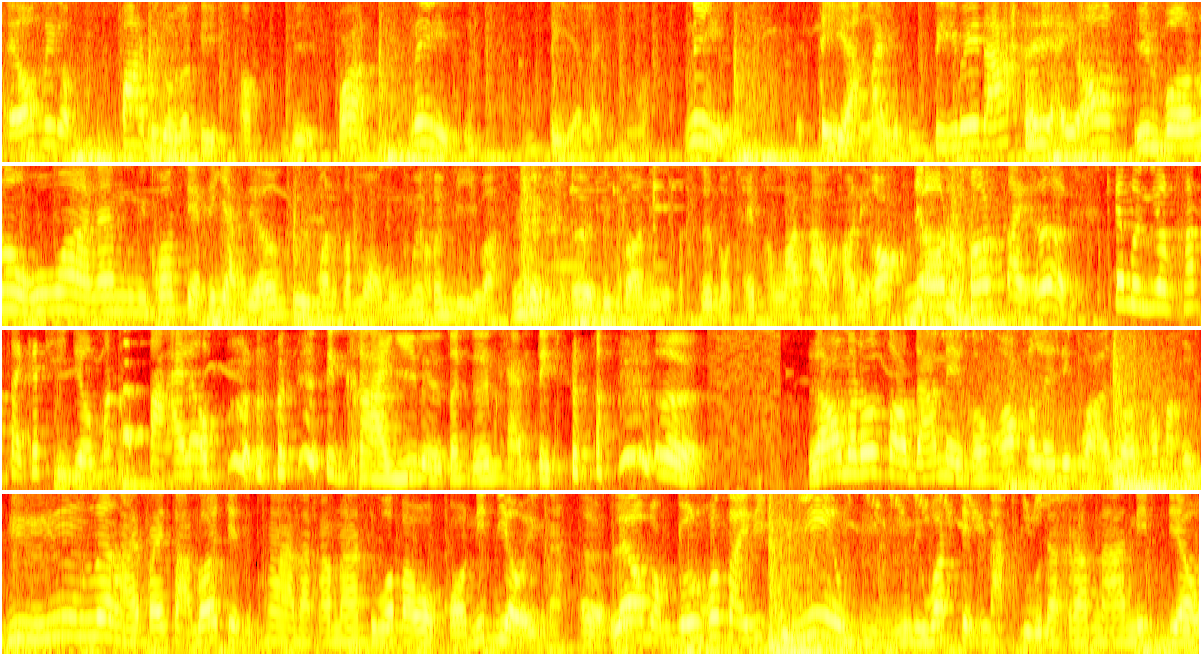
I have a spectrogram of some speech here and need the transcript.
ไอ้ออกนี่ก็ฟาดไม่โดนสักทีเอานี่ฟาดนี่มึง ตีอะไรกับมึงวะ นี่ตีอะไรมึงตีไม่ได้ไอ้ออกอินฟอร์โลกูว่านะมึงมีข้อเสียแค่อย่างเดียวคือมันสมองมึงไม่ค่อยมีว่ะ เออซึ่งตอนนี้สเกิร์ตบอกใช้พลังเอาเขานี่ออกโยนค้อนใส่เออแค่มึงโยนค้อนใส่แค่ทีเดียวมันก็ตายแล้ว ติดคายงี้เลยสเกิร์ตแขนติด เออ เรามาทดสอบดาเมจของออกกันเลยดีกว่าโยนเข้ามาอื้อหือเลื่อนหายไป 375 นะครับนะ ถือว่าเบากว่ากอนิดเดียวเองนะ เออ แล้วบอกโยนเข้าใส่ที่นี่อื้อหือถือว่าเจ็บหนักอยู่นะครับนะ นิดเดียว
